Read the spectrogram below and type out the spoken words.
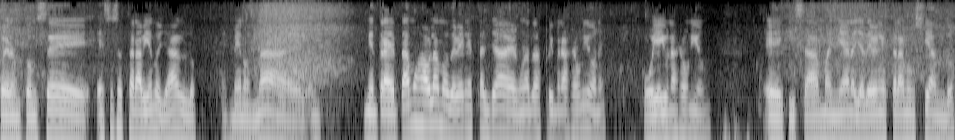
Pero entonces eso se estará viendo ya en menos nada mientras estamos hablando deben estar ya en una de las primeras reuniones. Hoy hay una reunión, eh, quizás mañana ya deben estar anunciando.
